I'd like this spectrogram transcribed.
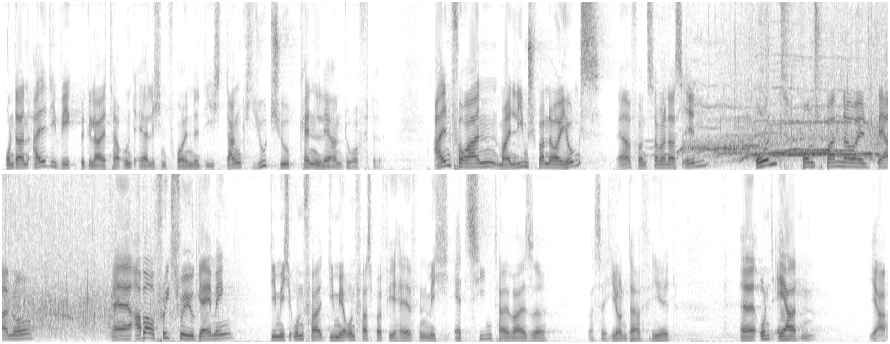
und an all die Wegbegleiter und ehrlichen Freunde, die ich dank YouTube kennenlernen durfte. Allen voran meinen lieben Spandauer Jungs ja, von Summoners Inn und vom Spandauer Inferno, äh, aber auch Freaks for You Gaming, die, mich die mir unfassbar viel helfen, mich erziehen teilweise, was ja hier und da fehlt, äh, und erden. Ja.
